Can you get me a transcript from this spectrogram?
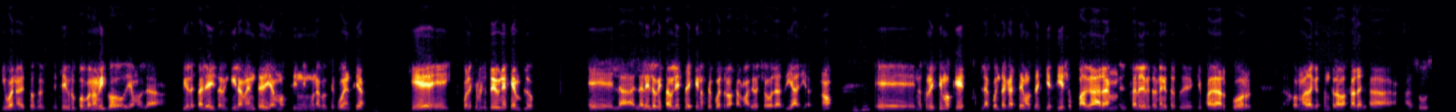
y bueno, este grupo económico, digamos, la, viola esta ley tranquilamente, digamos, sin ninguna consecuencia, que, eh, por ejemplo, yo te doy un ejemplo, la, ley lo que establece es que no se puede trabajar más de 8 horas diarias, ¿no? Nosotros decimos que la cuenta que hacemos es que si ellos pagaran el salario que tendrían que, pagar por la jornada que hacen trabajar a, sus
